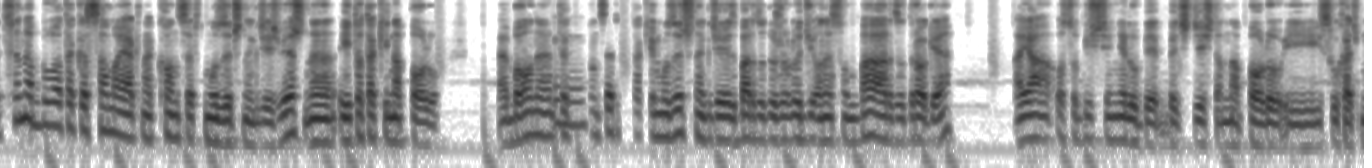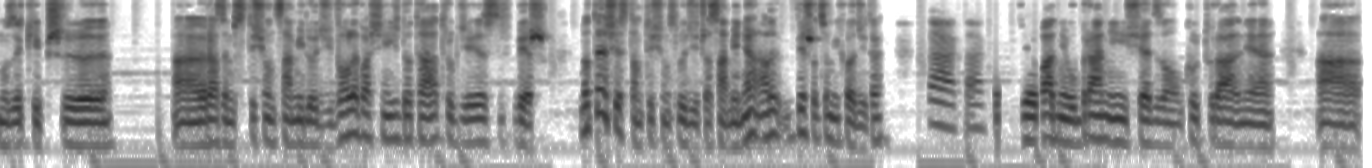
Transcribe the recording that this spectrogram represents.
Y, cena była taka sama jak na koncert muzyczny gdzieś, wiesz, i to taki na polu. E, bo one, te mhm. koncerty takie muzyczne, gdzie jest bardzo dużo ludzi, one są bardzo drogie, a ja osobiście nie lubię być gdzieś tam na polu i słuchać muzyki przy, razem z tysiącami ludzi. Wolę właśnie iść do teatru, gdzie jest, wiesz, no też jest tam tysiąc ludzi czasami, nie? Ale wiesz o co mi chodzi, tak? Tak, tak. Gdzie ładnie ubrani, siedzą kulturalnie, a,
